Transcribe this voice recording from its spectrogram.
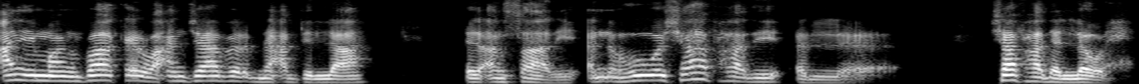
عن الإمام باقر وعن جابر بن عبد الله الأنصاري أنه هو شاف هذه شاف هذا اللوح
